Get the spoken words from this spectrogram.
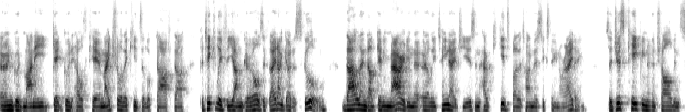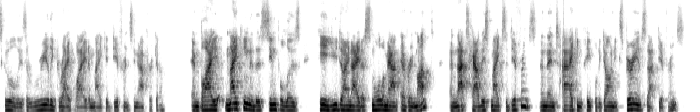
earn good money, get good healthcare, make sure their kids are looked after, particularly for young girls. If they don't go to school, they'll end up getting married in their early teenage years and have kids by the time they're 16 or 18. So just keeping a child in school is a really great way to make a difference in Africa. And by making it as simple as here, you donate a small amount every month, and that's how this makes a difference. And then taking people to go and experience that difference,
